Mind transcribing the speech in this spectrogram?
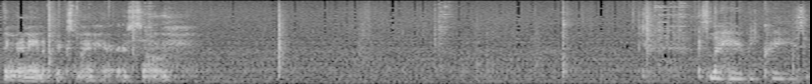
I think I need to fix my hair, so. Cause my hair be crazy.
